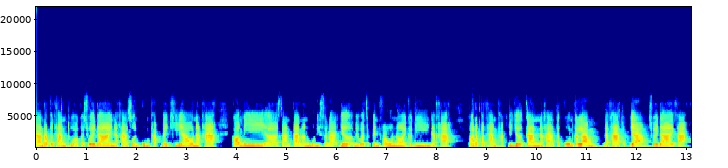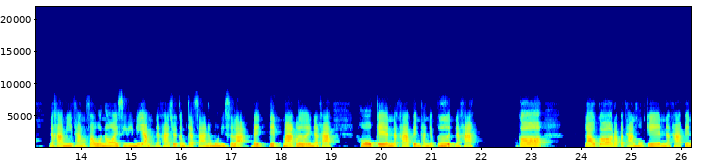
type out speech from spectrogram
การรับประทานถั่วก็ช่วยได้นะคะ ส่วนกลุ่มผักใบเขียวนะคะ ก็มีสารต้านอนุมูลอิสระเยอะไม่ว่าจะเป็นฟลาโวนอยด์ก็ดีนะคะ ก็รับประทานผักเยอะๆกันนะคะ ตระกูลกระหล่ำนะคะ ทุกอย่างช่วยได้ค่ะนะคะ มีทั้งฟลาโวนอยด์ซิลิเนียมนะคะ ช่วยกำจัดสารอนุมูลอิสระได้เด็ดมากเลยนะคะ โฮเกนนะคะเป็นธัญพืชนะคะ ก็ เราก็รับประทานโฮเกนนะคะ เป็น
